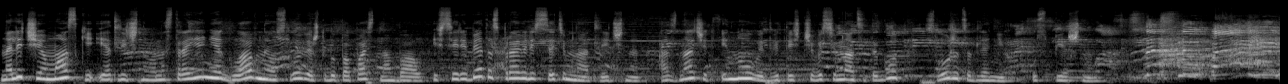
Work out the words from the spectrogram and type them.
Наличие маски и отличного настроения – главное условие, чтобы попасть на бал. И все ребята справились с этим на отлично. А значит, и новый 2018 год сложится для них успешным. С Новым!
